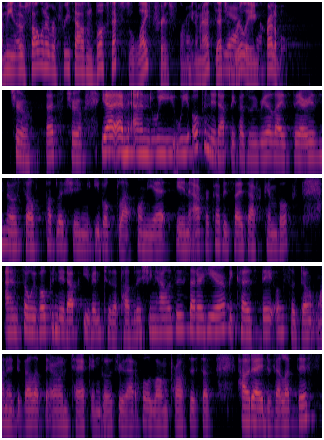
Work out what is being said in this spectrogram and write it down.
I mean, oh, selling over 3,000 books, that's life transforming. I mean, that's, that's yeah. really incredible. True. That's true. Yeah, and and we we opened it up because we realized there is no self-publishing ebook platform yet in Africa besides African Books. And so we've opened it up even to the publishing houses that are here because they also don't want to develop their own tech and go through that whole long process of how do I develop this?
